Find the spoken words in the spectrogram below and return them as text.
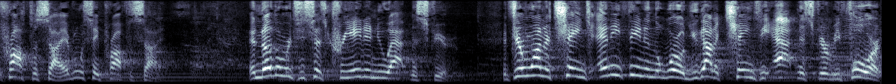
prophesy. Everyone say prophesy. In other words, he says, create a new atmosphere. If you want to change anything in the world, you got to change the atmosphere before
